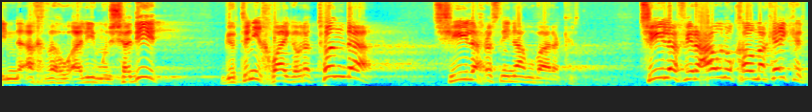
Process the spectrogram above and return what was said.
إن أخذه أليم شديد گرتنی خوای گەورە توندا چی لە حسنی نامبارە کرد چی لە فیرعەون و قەومەکەی کرد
